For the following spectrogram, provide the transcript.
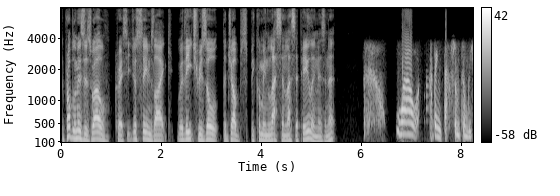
The problem is as well, Chris, it just seems like with each result, the job's becoming less and less appealing, isn't it? Well, I think that's something we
